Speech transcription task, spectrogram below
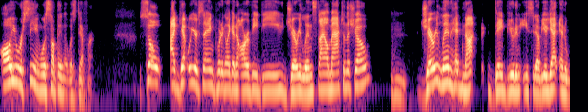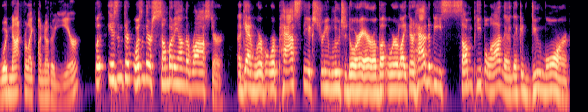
All you were seeing was something that was different. So I get what you're saying, putting like an RVD Jerry Lynn style match in the show. Jerry Lynn had not debuted in ECW yet and would not for like another year. But isn't there wasn't there somebody on the roster? Again, we're we're past the extreme luchador era, but we're like there had to be some people on there that could do more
